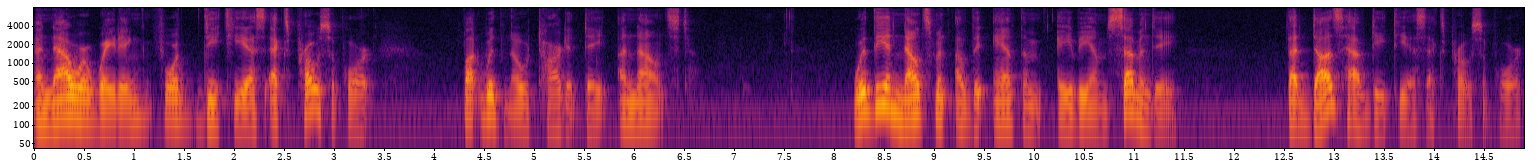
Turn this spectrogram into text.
And now we're waiting for DTS X Pro support, but with no target date announced. With the announcement of the Anthem AVM 70, that does have DTS X Pro support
